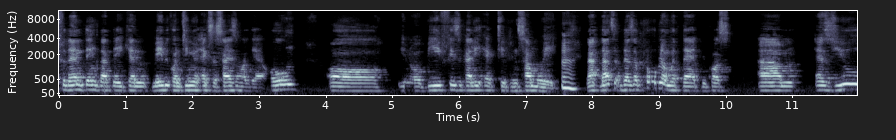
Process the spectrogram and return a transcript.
to then think that they can maybe continue exercising on their own or you know, be physically active in some way. Mm. That, that's there's a problem with that because, um, as you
